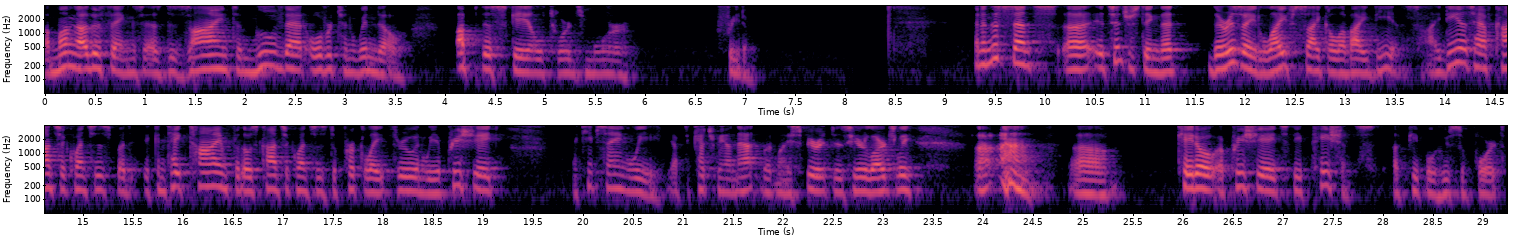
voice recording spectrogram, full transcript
among other things, as designed to move that Overton window up this scale towards more freedom. And in this sense, uh, it's interesting that there is a life cycle of ideas. Ideas have consequences, but it can take time for those consequences to percolate through, and we appreciate. I keep saying we, you have to catch me on that, but my spirit is here largely. Uh, uh, Cato appreciates the patience of people who support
